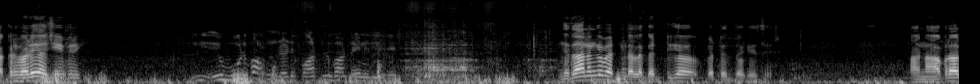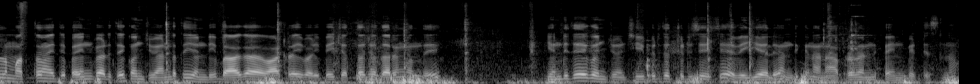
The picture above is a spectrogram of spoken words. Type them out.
అక్కడ పడే ఆ చీపిరి. నిదానంగా పెట్టండి అలా గట్టిగా పెట్టద్దు ఒకేసారి. ఆ నాపరాలు మొత్తం అయితే పైన పెడితే కొంచెం ఎండతీయండి బాగా వాటర్ అయి పడిపోయి చెత్త చెదారంగా ఉంది. ఎండితే కొంచెం చీపిరితో తుడిసేసి అవి వెయ్యాలి అందుకే నా నాపరాలన్నీ పైన పెట్టేస్తున్నాం.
